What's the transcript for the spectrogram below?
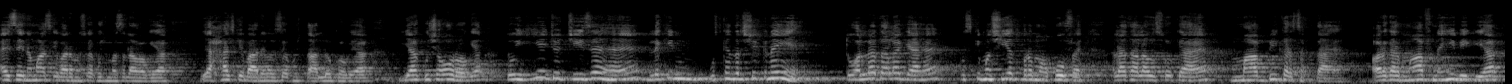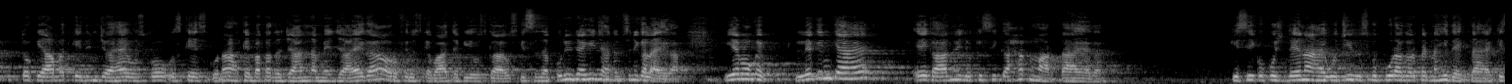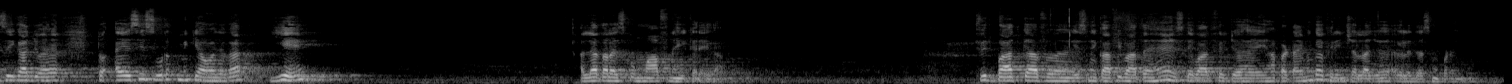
ऐसे नमाज़ के बारे में उसका कुछ मसला हो गया, या हज के बारे में उसका कुछ ताल्लुक हो गया, या कुछ और हो गया तो ये जो चीज़ें हैं, लेकिन उसके अंदर शिरक नहीं है। तो अल्लाह ताला क्या है? उसकी मशीयत पर मौकूफ़ है। अल्लाह ताला उसको क्या है? माफ़ भी कर सकता है। और अगर माफ़ नहीं भी किया तो क़्यामत के दिन जो है उसको उसके इस गुनाह के बकत जहन्नम में जाएगा और फिर उसके बाद जब ये उसका, उसकी सज़ा पूरी हो जाएगी, जहन्नम से निकल आएगा। ये मौके। लेकिन क्या है? एक आदमी जो किसी का हक मारता है अगर, किसी को कुछ देना है, वो चीज़ उसको पूरा तौर पर नहीं देखता है। किसी का जो है तो ऐसी सूरत में क्या हो जाएगा? ये, अल्लाह ताला इसको माफ़ नहीं करेगा। फिर बात का, इसमें काफ़ी बातें हैं, इसके बाद फिर जो है यहाँ पर टाइम होगा, फिर इंशाल्लाह जो है अगले दस में पढ़ेंगे।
